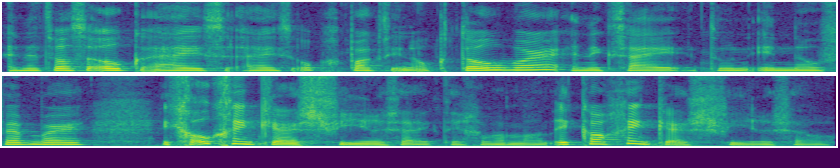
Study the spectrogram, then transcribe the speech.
En het was ook, hij is, hij is opgepakt in oktober. En ik zei toen in november: Ik ga ook geen kerst vieren, zei ik tegen mijn man. Ik kan geen kerst vieren zo.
